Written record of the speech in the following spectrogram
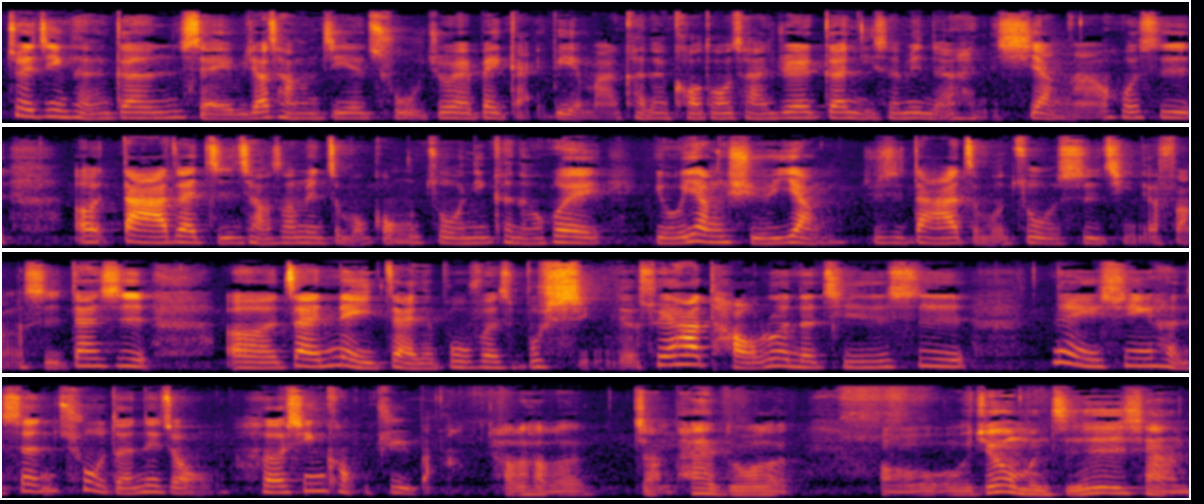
最近可能跟谁比较常接触，就会被改变嘛。可能口头禅就会跟你身边的人很像啊，或是呃，大家在职场上面怎么工作，你可能会有样学样，就是大家怎么做事情的方式。但是，呃，在内在的部分是不行的，所以他讨论的其实是。内心很深处的那种核心恐惧吧。好了好了，讲太多了哦。我觉得我们只是想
